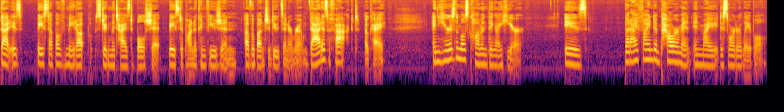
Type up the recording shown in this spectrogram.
that is based up of made up stigmatized bullshit based upon a confusion of a bunch of dudes in a room. That is a fact, okay? And here's the most common thing I hear is, but I find empowerment in my disorder label.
